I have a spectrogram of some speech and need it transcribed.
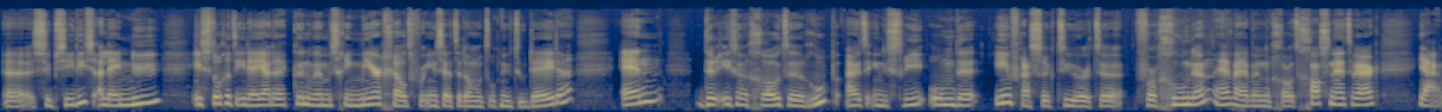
uh, subsidies. Alleen nu is toch het idee, ja, daar kunnen we misschien meer geld voor inzetten dan we tot nu toe deden. En er is een grote roep uit de industrie om de infrastructuur te vergroenen. we hebben een groot gasnetwerk. Ja,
